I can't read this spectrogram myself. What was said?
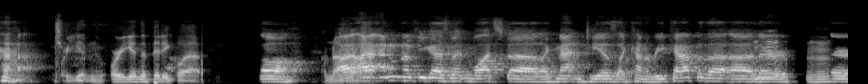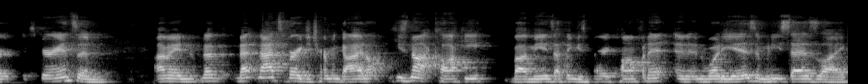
Or you getting or you getting the pity clap. oh, I'm not I. I, I don't know if you guys went and watched uh, like Matt and Tia's like kind of recap of the uh, their Mhm. their experience, and I mean Matt, Matt- Matt's a very determined guy. I don't. He's not cocky by means. I think he's very confident in, in what he is, and when he says like,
